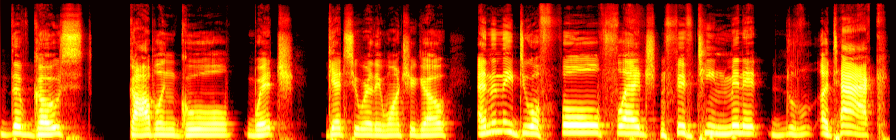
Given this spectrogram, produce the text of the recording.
the ghost, goblin, ghoul, witch gets you where they want you to go. And then they do a full fledged 15 minute attack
